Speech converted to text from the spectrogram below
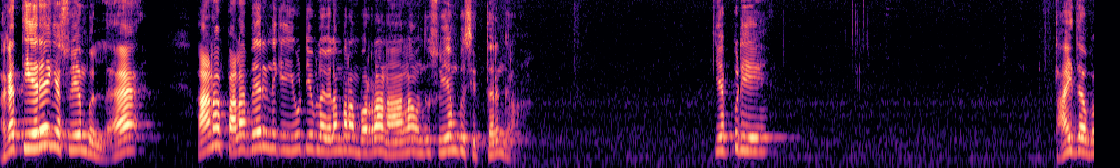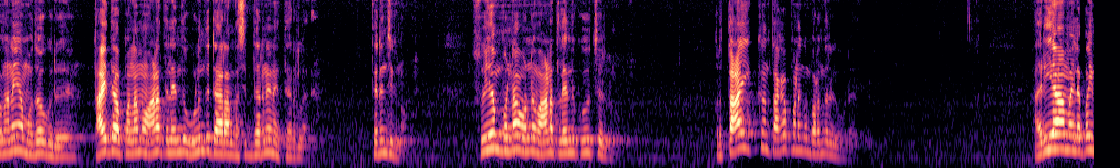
அகத்தியரே இங்கே சுயம்பு இல்லை ஆனால் பல பேர் இன்றைக்கி யூடியூப்பில் விளம்பரம் போடுறான் நான்லாம் வந்து சுயம்பு சித்தருங்கிறான். எப்படி? தாய் தாப்பம் தானே என் முத குரு. தாய் தாப்பம் இல்லாமல் வானத்துலேருந்து உளுந்துட்டார் அந்த சித்தர்னு எனக்கு தெரில. தெரிஞ்சுக்கணும். சுயம்புன்னா ஒன்று வானத்துலேருந்து குதிச்சிருக்கணும். ஒரு தாய்க்கும் தகப்பனுக்கும் பிறந்திருக்கக்கூடாது. அறியாமையில் போய்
